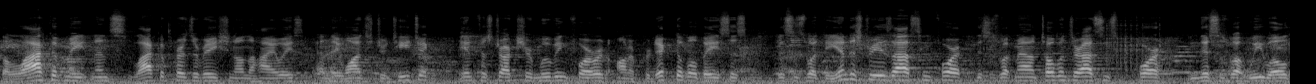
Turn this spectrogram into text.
the lack of maintenance, lack of preservation on the highways, and they want strategic infrastructure moving forward on a predictable basis. This is what the industry is asking for, this is what Manitobans are asking for, and this is what we will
